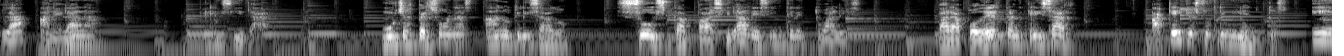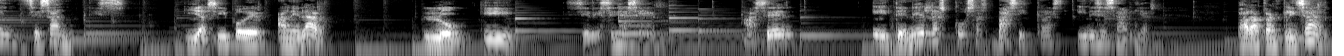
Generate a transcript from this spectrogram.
la anhelada felicidad. Muchas personas han utilizado sus capacidades intelectuales para poder tranquilizar aquellos sufrimientos incesantes y así poder anhelar lo que se desea hacer, hacer y tener las cosas básicas y necesarias para tranquilizar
